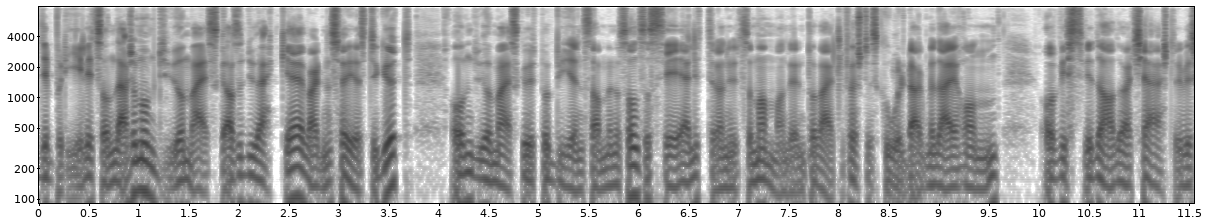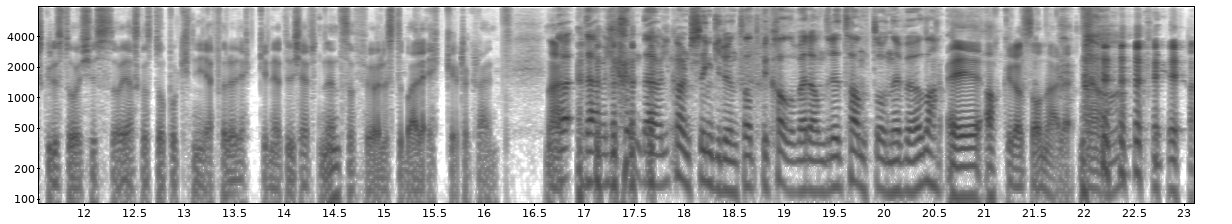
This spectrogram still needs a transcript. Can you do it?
det blir litt sånn Det er som om du og meg skal Altså, du er ikke verdens høyeste gutt, og om du og meg skal ut på byen sammen og sånn, så ser jeg litt ut som mammaen din på vei til første skoledag med deg i hånden. Og hvis vi da hadde vært kjærester, vi skulle stå og kysse, og jeg skal stå på kne for å rekke ned til kjeften din, så føles det bare ekkelt og kleint. Nei. Det, er vel, det, er vel, kanskje en grunn til at vi kaller hverandre tante og nevø, da. Eh, akkurat sånn er det. Ja.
